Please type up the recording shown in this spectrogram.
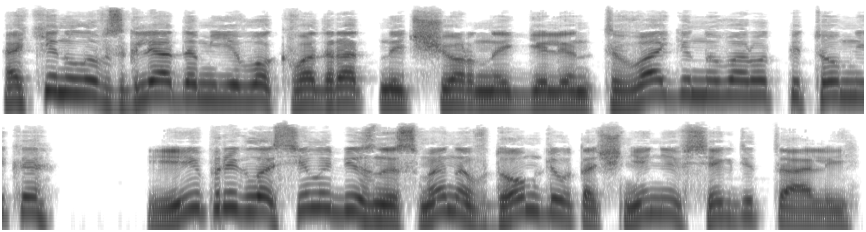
окинула взглядом его квадратный черный Гелендваген у ворот питомника и пригласила бизнесмена в дом для уточнения всех деталей.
